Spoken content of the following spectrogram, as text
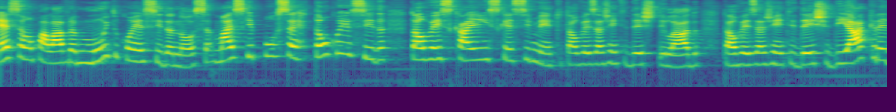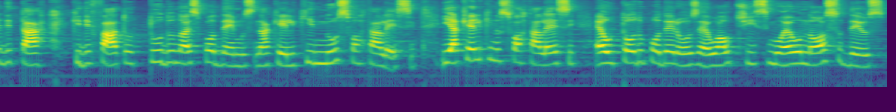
Essa é uma palavra muito conhecida nossa, mas que por ser tão conhecida, talvez caia em esquecimento, talvez a gente deixe de lado, talvez a gente deixe de acreditar que de fato tudo nós podemos naquele que nos fortalece. E aquele que nos fortalece é o Todo-Poderoso, é o Altíssimo, é o nosso Deus.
